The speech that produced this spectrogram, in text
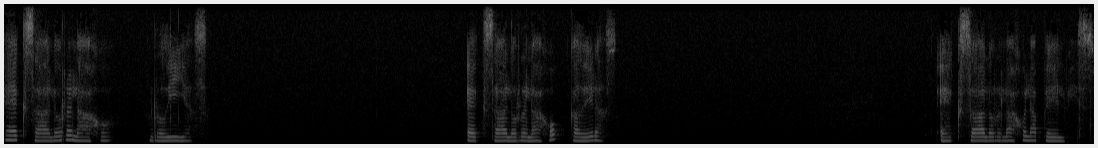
Exhalo, relajo rodillas. Exhalo, relajo caderas. Exhalo, relajo la pelvis.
